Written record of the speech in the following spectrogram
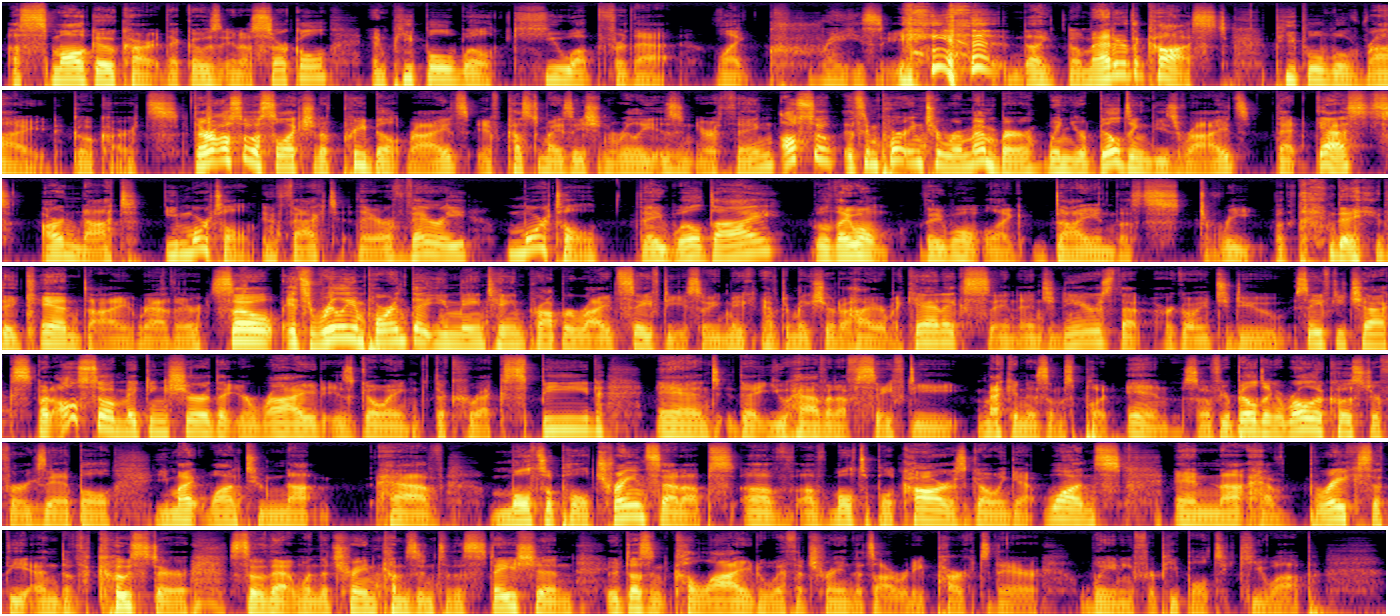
a small go kart that goes in a circle, and people will queue up for that like crazy. like, no matter the cost, people will ride go karts. There are also a selection of pre built rides if customization really isn't your thing. Also, it's important to remember when you're building these rides that guests are not immortal. In fact, they are very mortal. They will die. Well, they won't they won't like die in the street, but they they can die rather. So it's really important that you maintain proper ride safety. So you make, have to make sure to hire mechanics and engineers that are going to do safety checks, but also making sure that your ride is going the correct speed and that you have enough safety mechanisms put in. So if you're building a roller coaster, for example, you might want to not have multiple train setups of, of multiple cars going at once and not have brakes at the end of the coaster so that when the train comes into the station, it doesn't collide with a train that's already parked there waiting for people to queue up.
